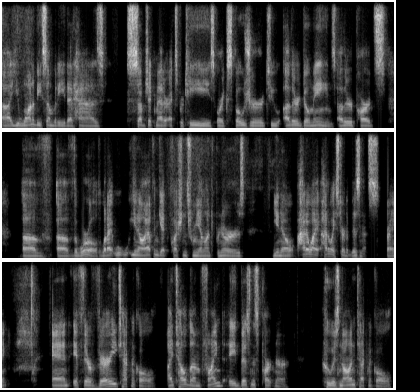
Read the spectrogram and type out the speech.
Uh, you want to be somebody that has subject matter expertise or exposure to other domains, other parts of of the world. What I you know, I often get questions from young entrepreneurs, you know, how do I how do I start a business, right? And if they're very technical, I tell them find a business partner who is non-technical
